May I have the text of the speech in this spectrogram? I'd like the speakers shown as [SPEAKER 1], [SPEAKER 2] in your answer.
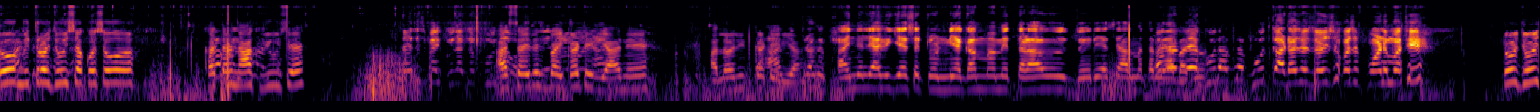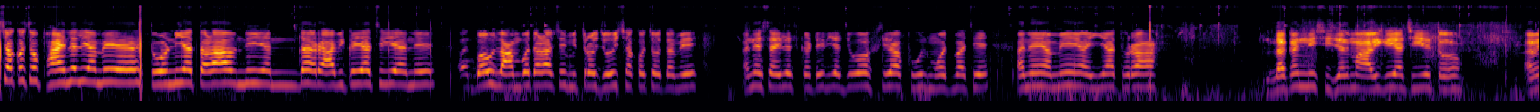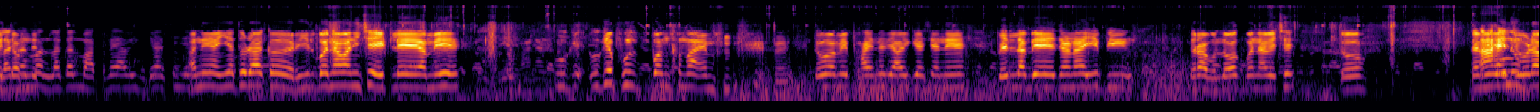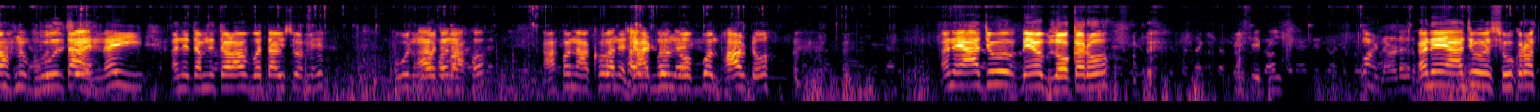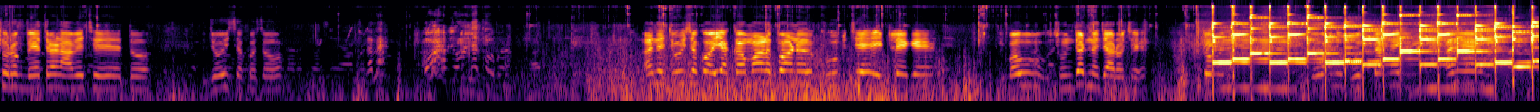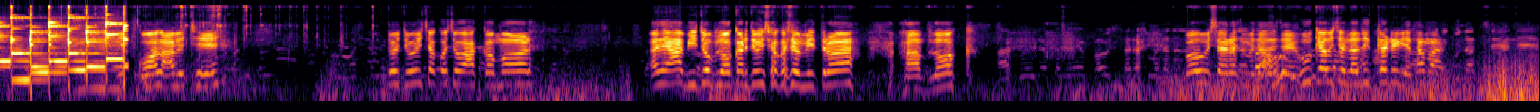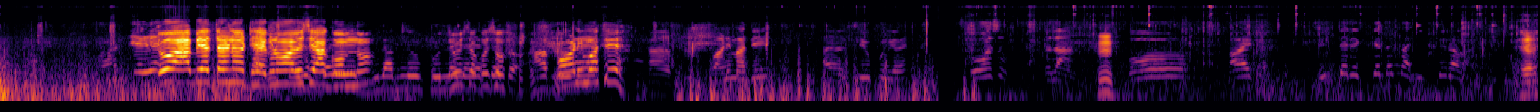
[SPEAKER 1] તો મિત્રો જોઈ શકો છો ખતરનાક વ્યૂ છે. આ શૈલેષભાઈ કટેરિયા અને આ લલિત કટેરિયા.
[SPEAKER 2] મિત્રો અમે ફાઇનલી આવી ગયા છે ટોનિયા ગામમાં. અમે તળાવ જોઈ રહ્યા છે હાલમાં તમે આ બાજુ
[SPEAKER 3] ગુલાબનો ભૂત કાઢ્યો છે જોઈ શકો છો પાણીમાંથી.
[SPEAKER 1] તો જોઈ શકો છો ફાઇનલી અમે તોરણિયા તળાવની અંદર આવી ગયા છીએ અને બહુ લાંબો તળાવ છે. મિત્રો જોઈ શકો છો તમે. અને શૈલેષ કટેરિયા જુઓ કેવા ફૂલ મોજમાં છે. અને અમે અહીંયા થોડા લગ્નની સિઝનમાં આવી ગયા છીએ તો અમે તમને
[SPEAKER 3] લગ્ન લગનમાં આવી ગયા છીએ.
[SPEAKER 1] અને અહીંયા થોડાક રીલ બનાવવાની છે એટલે અમે ઉગે ઉગે ફૂલ પંખમાં એમ. તો અમે ફાઇનલી આવી ગયા છીએ અને પહેલાં બે જણા એ બી થોડા વ્લોગ બનાવે છે. તો તમે જોડાવાનું
[SPEAKER 3] ભૂલ
[SPEAKER 1] ભૂલતા નહીં. અને તમને તળાવ બતાવીશું અમે ફૂલ મોજ
[SPEAKER 3] નાખો.
[SPEAKER 1] આખો નાખો અને જાડો લોબો ફાવટો અને આ જો બે બ્લોકરો અને આ જો છોકરો થોડોક બે ત્રણ આવે છે તો જોઈ શકો છો. અને જોઈ શકો અહીંયા કમાળ પણ ખૂબ છે એટલે કે બહુ સુંદર નજારો છે. તો જોવાનું ભૂલતા નહીં. અને કોલ આવે છે. તો જોઈ શકો છો આ કમળ. અને આ બીજો બ્લોકર જોઈ શકો છો મિત્રો. આ બ્લોક
[SPEAKER 2] આ જોઈ લો તમે બહુ સરસ મજાનું
[SPEAKER 1] બહુ સરસ મજાનું છે. હું કેવું છે લલિત કટેરિયા? તમારે
[SPEAKER 2] અને
[SPEAKER 1] આ બે ત્રણ ઠેગણો આવે છે આ ગોમનો. જોઈ શકો છો.
[SPEAKER 2] આ
[SPEAKER 3] પાણીમાંથી.
[SPEAKER 2] હા, પાણીમાંથી શિવ ફૂલ કહેવાય ઓ શું પેલા ઓ સિત્તેર એકેદમ ના સિત્તેર આવા
[SPEAKER 1] હે?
